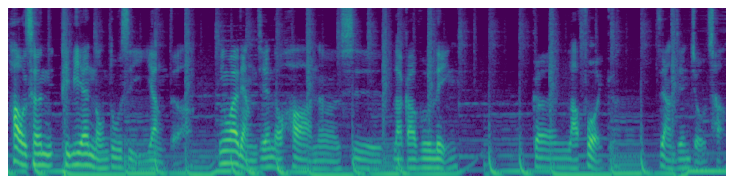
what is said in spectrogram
号称 P P N 浓度是一样的啊，另外两间的话呢是 Lagavulin 跟 La Fogue 这两间酒厂，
